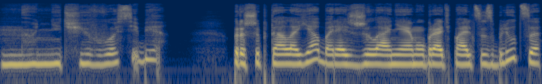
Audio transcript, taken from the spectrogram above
«Ну ничего себе!» — прошептала я, борясь с желанием убрать пальцы с блюдца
